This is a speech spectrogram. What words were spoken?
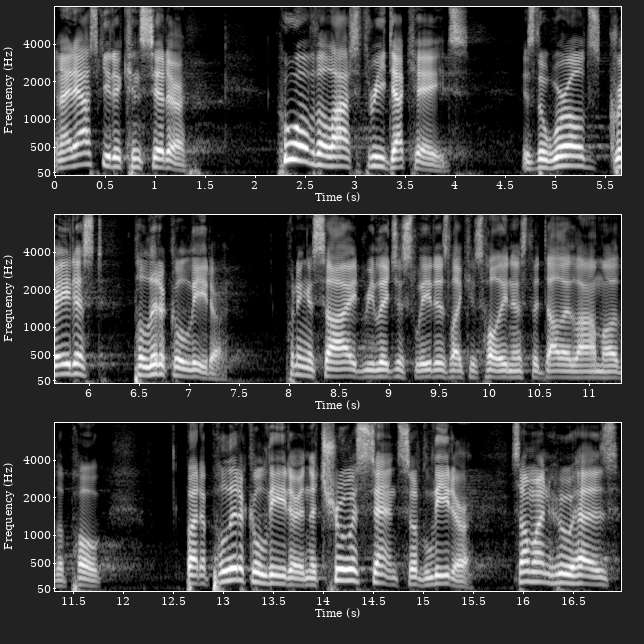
And I'd ask you to consider who over the last three decades is the world's greatest political leader, putting aside religious leaders like His Holiness the Dalai Lama or the Pope, but a political leader in the truest sense of leader, someone who has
